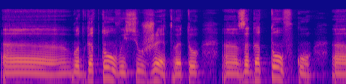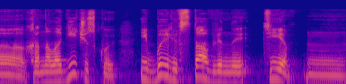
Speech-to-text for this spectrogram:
э, вот готовый сюжет, в эту э, заготовку э, хронологическую и были вставлены те э,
